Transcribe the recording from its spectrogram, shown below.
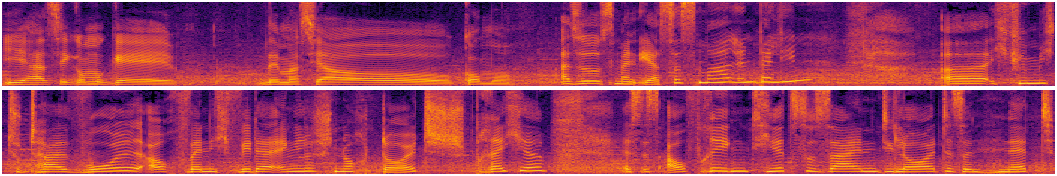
Y es así como que demasiado cómodo. Also es mein erstes Mal in Berlin. Äh, Ich fühle mich total wohl, auch wenn ich weder Englisch noch Deutsch spreche. Es ist aufregend, hier zu sein. Die Leute sind nett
